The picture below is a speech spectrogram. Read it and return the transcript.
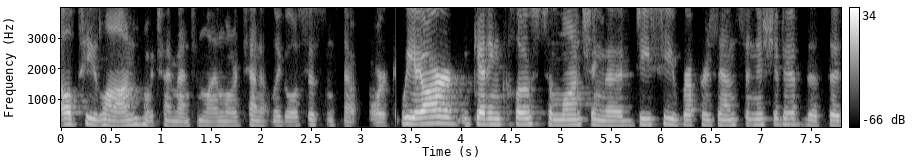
LT LAN, which I mentioned, Landlord Tenant Legal Assistance Network, we are getting close to launching the DC Represents initiative that the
